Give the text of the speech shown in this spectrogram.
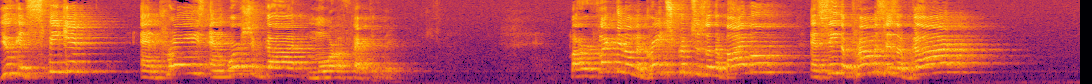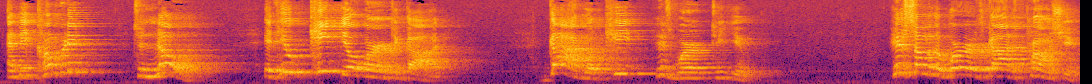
you can speak it and praise and worship God more effectively. By reflecting on the great scriptures of the Bible and see the promises of God and be comforted to know if you keep your word to God, God will keep his word to you. Here's some of the words God has promised you.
